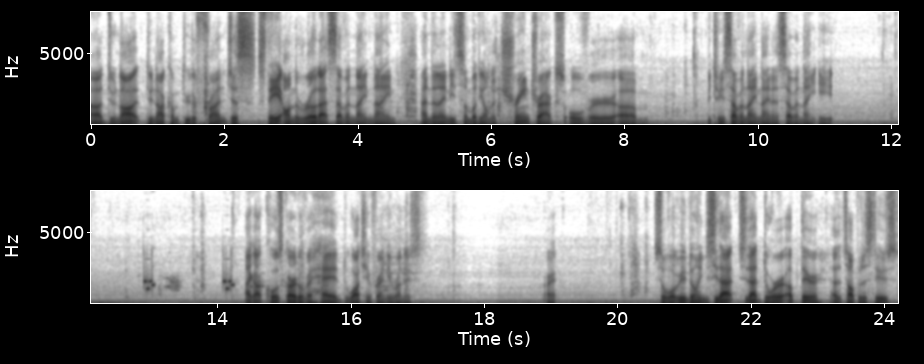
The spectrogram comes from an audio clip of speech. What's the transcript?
Uh, do not do not come through the front. Just stay on the road at 799, and then I need somebody on the train tracks over um between 799 and 798. I got Coast Guard overhead watching for any runners. Alright. So what we're doing, you see that see that door up there at the top of the stairs?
